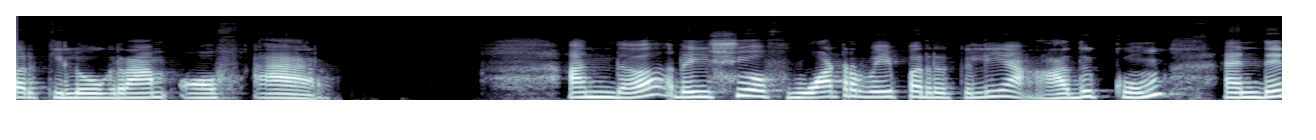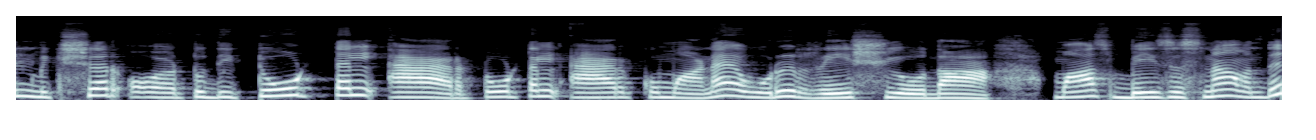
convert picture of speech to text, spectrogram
per kilogram of air அந்த ரேஷியோ ஆஃப் வாட்டர் வேப்பர் இருக்கு இல்லையா? அதுக்கும் and then mixture to the total air total ஏருக்குமான ஒரு ரேஷியோ தான். மாஸ் பேசிஸ்னால் வந்து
